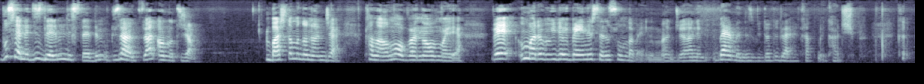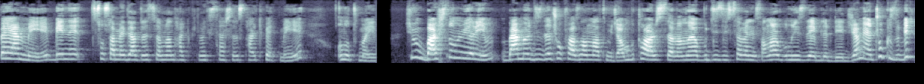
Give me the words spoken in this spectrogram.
Bu sene dizilerimi listeledim. Güzel güzel anlatacağım. Başlamadan önce kanalıma abone olmayı ve umarım videoyu beğenirseniz sonu da beğenin bence. Hani beğenmediğiniz videoda like atmayın kardeşim. Beğenmeyi, beni sosyal medya adreslerimden takip etmek isterseniz takip etmeyi unutmayın. Şimdi baştan uyarayım. Ben böyle dizileri çok fazla anlatmayacağım. Bu tarzı seven veya bu diziyi seven insanlar bunu izleyebilir diye diyeceğim. Yani çok hızlı bir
